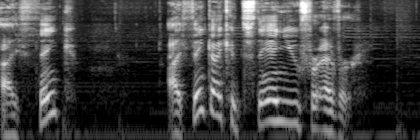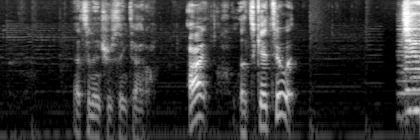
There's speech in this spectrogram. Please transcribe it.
I think I think I could stand you forever. That's an interesting title. All right, let's get to it. You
